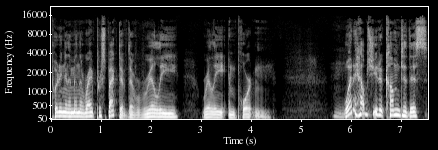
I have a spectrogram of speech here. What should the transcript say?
putting them in the right perspective they're really really important hmm. what helps you to come to this,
